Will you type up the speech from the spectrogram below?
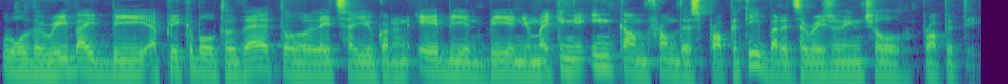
will the rebate be applicable to that? Or let's say you've got an Airbnb and you're making an income from this property, but it's a residential property.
